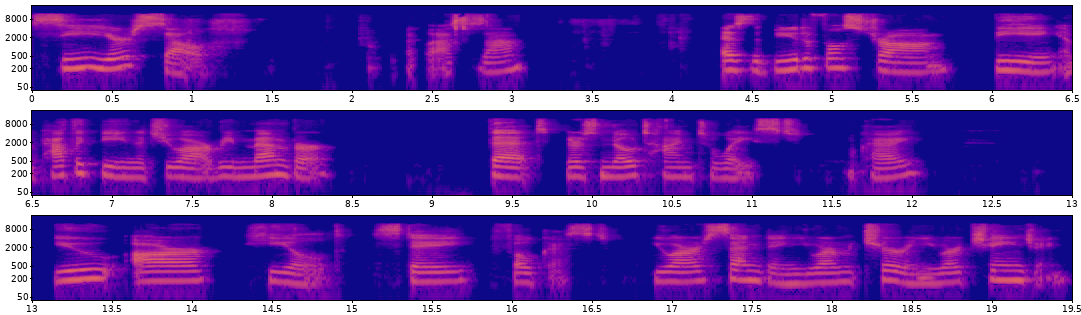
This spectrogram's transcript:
See yourself, my glasses on, as the beautiful, strong being, empathic being that you are. Remember that there's no time to waste. Okay. You are healed. Stay focused. You are ascending, you are maturing, you are changing.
